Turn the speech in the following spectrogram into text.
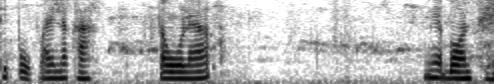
ที่ปลูกไว้นะคะ โตแล้ว เนี่ยบอนสี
